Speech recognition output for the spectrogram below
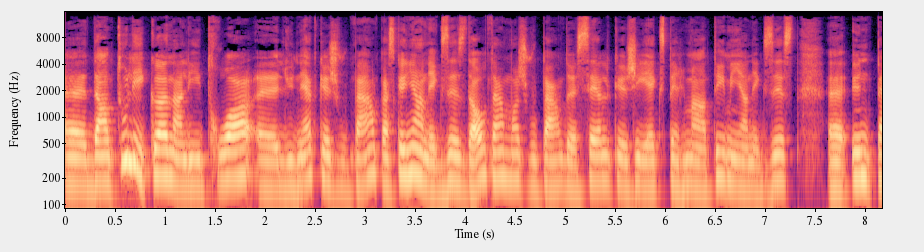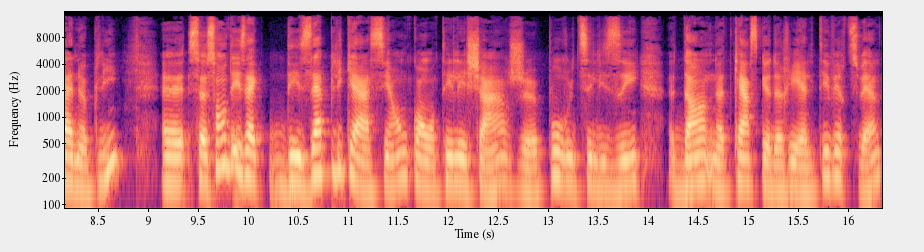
Euh, dans tous les cas, dans les trois euh, lunettes que je vous parle, parce qu'il y en existe d'autres, hein, moi je vous parle de celles que j'ai expérimentées, mais il y en existe euh, une panoplie. ce sont des, des applications qu'on télécharge pour utiliser dans notre casque de réalité virtuelle.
